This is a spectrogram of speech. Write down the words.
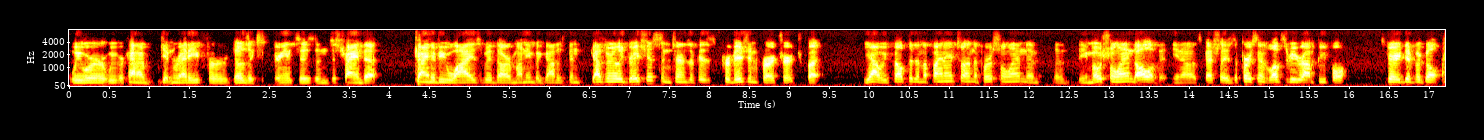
we were we were kind of getting ready for those experiences and just trying to trying to be wise with our money, but God has been God's been really gracious in terms of His provision for our church. But yeah, we felt it in the financial and the personal end, and the, the emotional end, all of it. You know, especially as a person that loves to be around people, it's very difficult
